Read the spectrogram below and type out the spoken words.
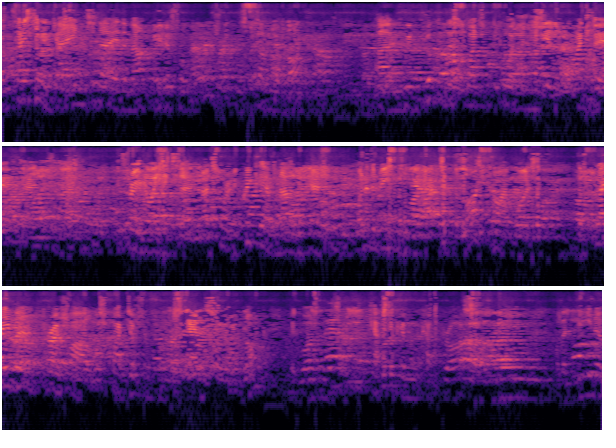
Uh, we're tasting again today the Mount Beautiful Sauvignon Blanc. Um, we've looked at this once before at the New Zealand Wine Fair, and uh, it's very noisy today. But I just wanted to quickly have another look at it. One of the reasons why I it the last time was the flavour profile was quite different from the standard Sauvignon Blanc. It wasn't the capsicum cut grass, of a leaner,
